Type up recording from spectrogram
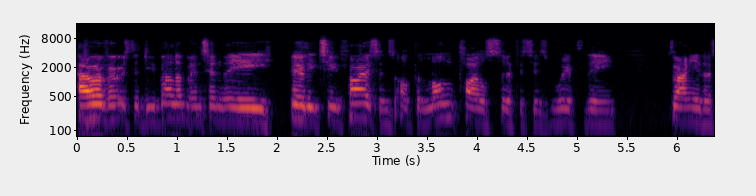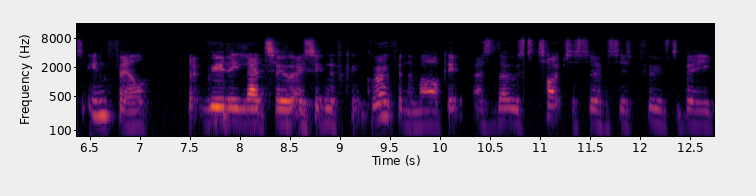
However, it was the development in the early 2000s of the long pile surfaces with the granulate infill that really led to a significant growth in the market as those types of surfaces proved to be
